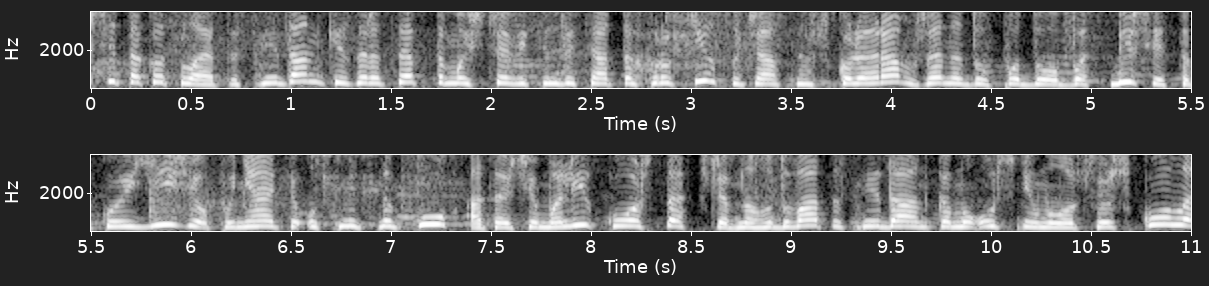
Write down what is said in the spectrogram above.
Каші та котлети, сніданки з рецептами ще 80-х років сучасним школярам вже не до вподоби. Більшість такої їжі опиняється у смітнику, а це чималі кошти. Щоб нагодувати сніданками учнів молодшої школи,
